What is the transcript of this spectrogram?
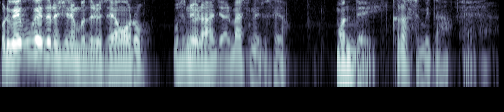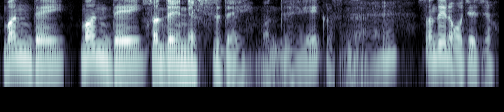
우리 외국에 들으시는 분들에서 영어로 무슨 요일 하는지 말씀해 주세요. Monday, 그렇습니다. 네. Monday, Monday. Sunday next day, Monday. 네, 그렇습니다. 네. Sunday는 어제죠.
